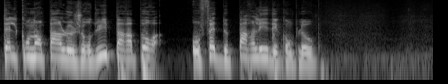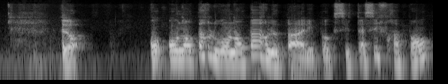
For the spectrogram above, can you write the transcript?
tel qu'on en parle aujourd'hui par rapport au fait de parler des complots? Alors, on, en parle ou on n'en parle pas à l'époque. C'est assez frappant.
